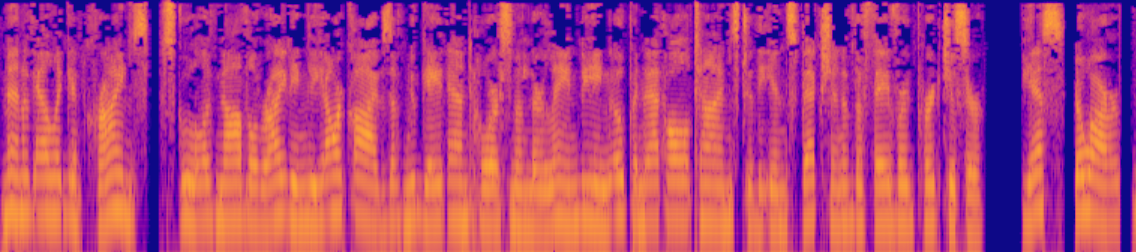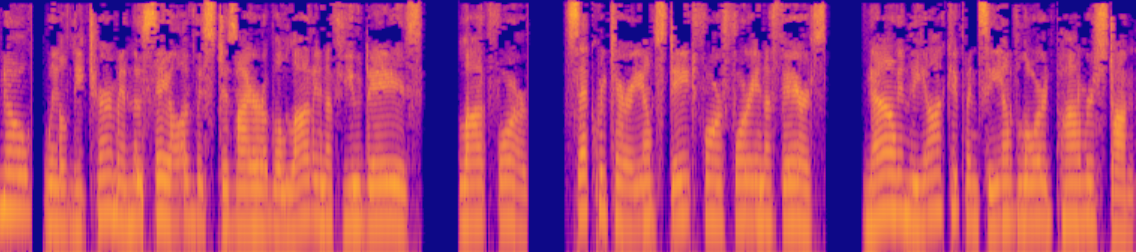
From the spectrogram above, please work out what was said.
men of elegant crimes, school of novel writing the archives of Newgate and Horsemonger Lane being open at all times to the inspection of the favored purchaser yes or no will determine the sale of this desirable lot in a few days. Lot 4. Secretary of State for Foreign Affairs, now in the occupancy of Lord Palmerston,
